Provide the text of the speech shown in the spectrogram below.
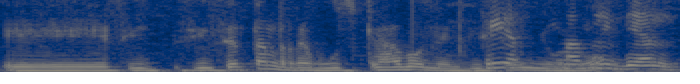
eh, sin, sin, ser tan rebuscado en el diseño. Sí, es más lineal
